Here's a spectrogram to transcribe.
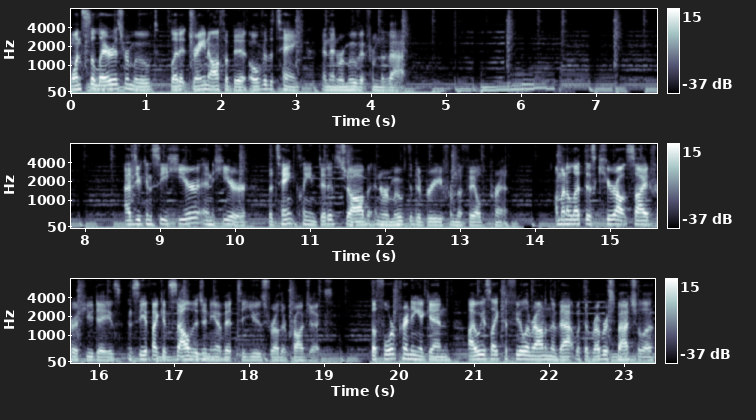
Once the layer is removed, let it drain off a bit over the tank and then remove it from the vat. As you can see here and here, the tank clean did its job and removed the debris from the failed print. I'm going to let this cure outside for a few days and see if I can salvage any of it to use for other projects. Before printing again, I always like to feel around in the vat with a rubber spatula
